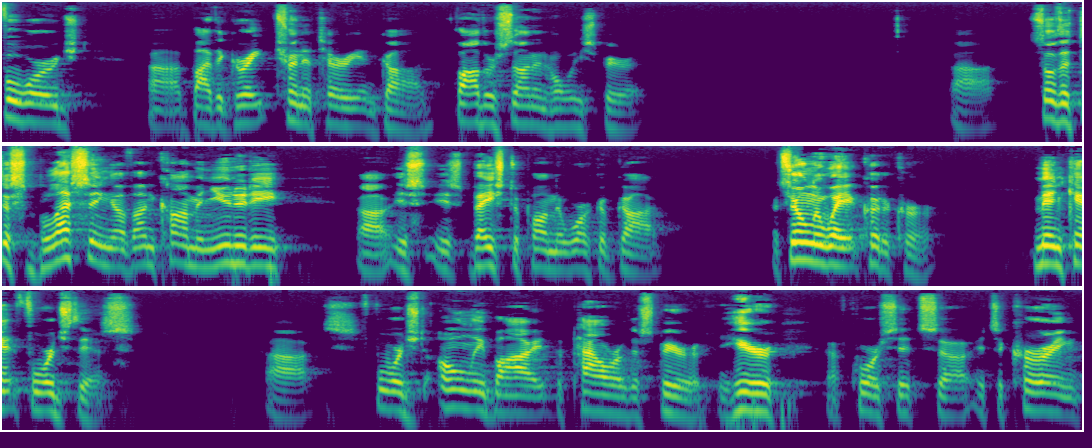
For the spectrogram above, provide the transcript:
forged uh, by the great Trinitarian God, Father, Son, and Holy Spirit. Uh, so that this blessing of uncommon unity uh, is, is based upon the work of God. It's the only way it could occur. Men can't forge this. Uh, it's forged only by the power of the Spirit. Here, of course, it's, uh, it's occurring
